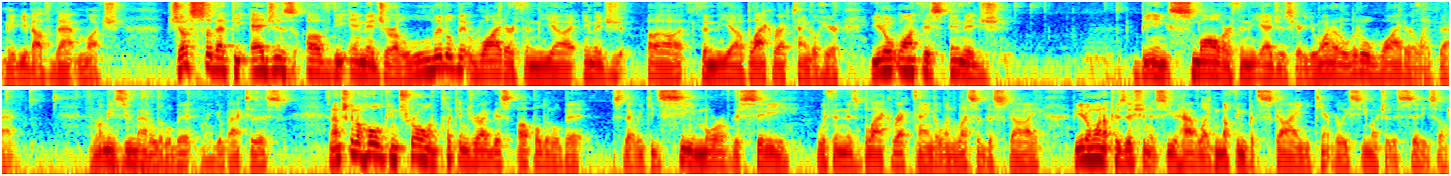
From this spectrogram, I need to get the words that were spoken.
maybe about that much just so that the edges of the image are a little bit wider than the uh, image uh, than the uh, black rectangle here. You don't want this image being smaller than the edges here. You want it a little wider like that. And let me zoom out a little bit. Let me go back to this. And I'm just going to hold control and click and drag this up a little bit so that we can see more of the city within this black rectangle and less of the sky. You don't want to position it so you have like nothing but sky and you can't really see much of the city. So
